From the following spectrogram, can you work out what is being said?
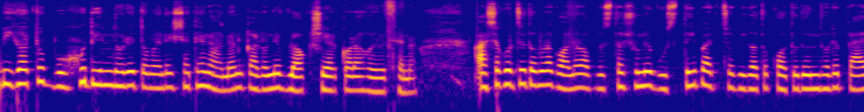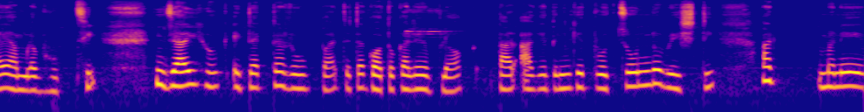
বিগত বহু দিন ধরে তোমাদের সাথে নানান কারণে ব্লগ শেয়ার করা হয়ে ওঠে না। আশা করছি তোমরা গলার অবস্থা শুনে বুঝতেই পারছ বিগত কতদিন ধরে প্রায় আমরা ভুগছি। যাই হোক, এটা একটা রোববার, যেটা গতকালের ব্লগ তার আগের দিনকে প্রচণ্ড বৃষ্টি আর মানে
